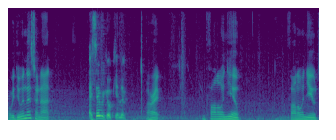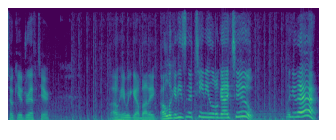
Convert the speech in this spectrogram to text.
Are we doing this or not? I say we go kill him. All right. I'm following you. following you. Tokyo Drift here. Oh, here we go, buddy. Oh, look at he's in a teeny little guy too. Look at that.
